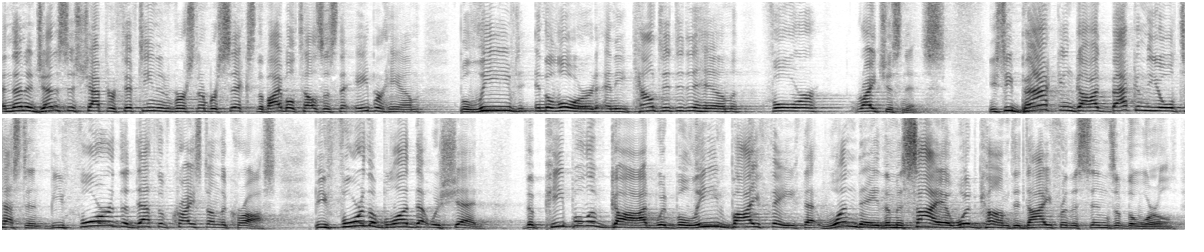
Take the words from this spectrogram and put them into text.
And then in Genesis chapter 15 and verse number 6, the Bible tells us that Abraham believed in the Lord and he counted it to him for righteousness. You see, back in God, back in the Old Testament, before the death of Christ on the cross, before the blood that was shed, the people of God would believe by faith that one day the Messiah would come to die for the sins of the world.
